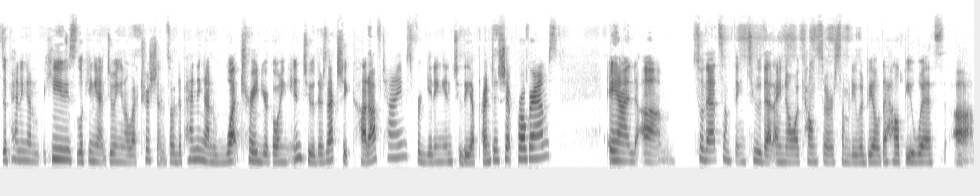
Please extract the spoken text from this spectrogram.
depending on he's looking at doing an electrician. So depending on what trade you're going into, there's actually cutoff times for getting into the apprenticeship programs. And um, so that's something too that I know a counselor or somebody would be able to help you with, um,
